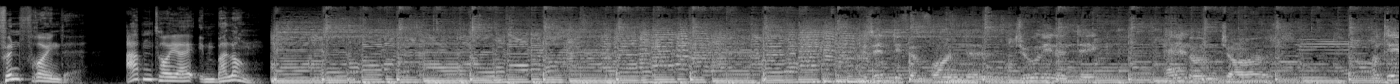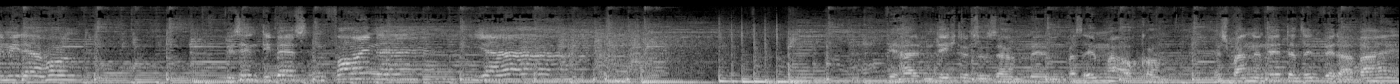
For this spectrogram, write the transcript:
Fünf Freunde. Abenteuer im Ballon. Wir sind die fünf Freunde, Julian und Dick, Anne und George und Timmy der Hund. Wir sind die besten Freunde, ja. Wir halten dicht und zusammen, was immer auch kommt. Wenn spannend wird, dann sind wir dabei.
